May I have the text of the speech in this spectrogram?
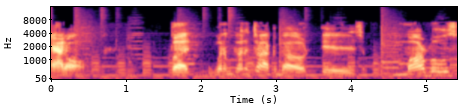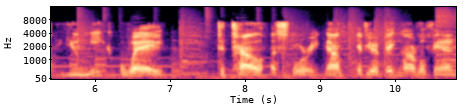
at all. But what I'm going to talk about is Marvel's unique way to tell a story. Now, if you're a big Marvel fan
